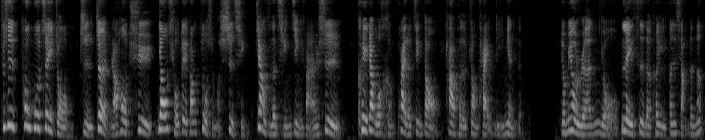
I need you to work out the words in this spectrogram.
就是透过这种指正，然后去要求对方做什么事情，这样子的情景反而是。可以让我很快的进到 top 的状态里面的，有没有人有类似的可以分享的呢？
